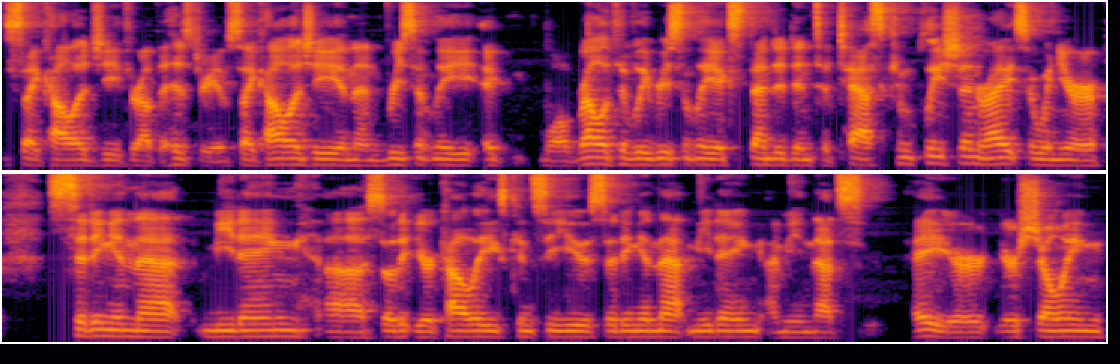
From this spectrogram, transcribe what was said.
psychology throughout the history of psychology and then recently well relatively recently extended into task completion right? So when you're sitting in that meeting uh, so that your colleagues can see you sitting in that meeting i mean that's hey you're you're showing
